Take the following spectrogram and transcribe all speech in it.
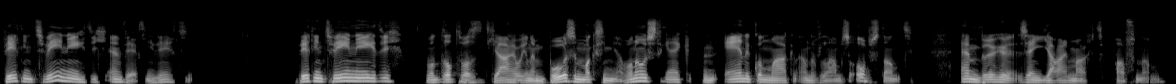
1492 en 1514. 1492, want dat was het jaar waarin een boze Maximilian van Oostenrijk een einde kon maken aan de Vlaamse opstand en Brugge zijn jaarmarkt afnam.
